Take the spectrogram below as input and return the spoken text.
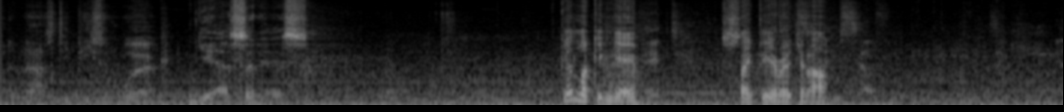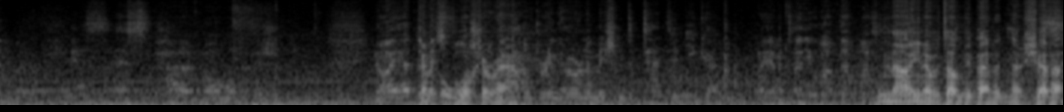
What a nasty piece of work. Yes, it is. Good looking game, just like the original. Himself. SS Paranormal Division. You know, I had the Gotta go walk around. her on a mission to Tanganyika. I ever tell you about that? No, you never told me about it. No, shut up.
